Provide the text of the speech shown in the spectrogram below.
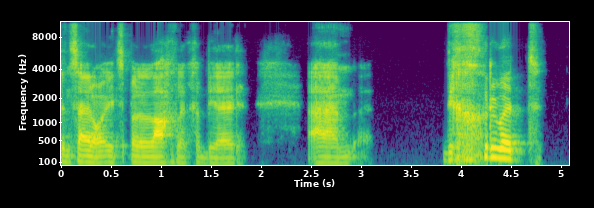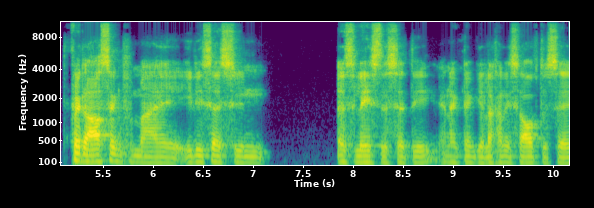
tensy daar iets belaglik gebeur. Ehm um, die groot verrassing vir my hierdie seisoen is Leicester City en ek dink julle gaan dieselfde sê.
